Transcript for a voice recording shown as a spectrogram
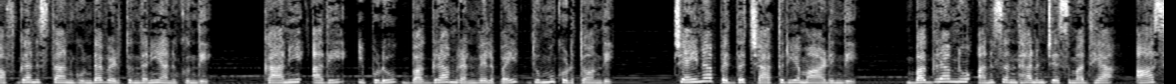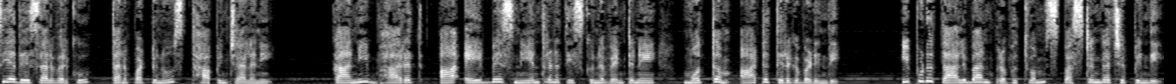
ఆఫ్ఘనిస్తాన్ గుండా వెళ్తుందని అనుకుంది. కాని అది ఇప్పుడు బగ్రామ్ రన్వేలపై దుమ్ము కొడుతోంది. చైనా పెద్ద చాతుర్యం ఆడింది. బగ్రామ్ను అనుసంధానం చేసి మధ్య ఆసియా దేశాల వరకు తన పట్టును స్థాపించాలని. కాని భారత్ ఆ ఎయిర్బేస్ నియంత్రణ తీసుకున్న వెంటనే మొత్తం ఆట తిరగబడింది. ఇప్పుడు తాలిబాన్ ప్రభుత్వం స్పష్టంగా చెప్పింది.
